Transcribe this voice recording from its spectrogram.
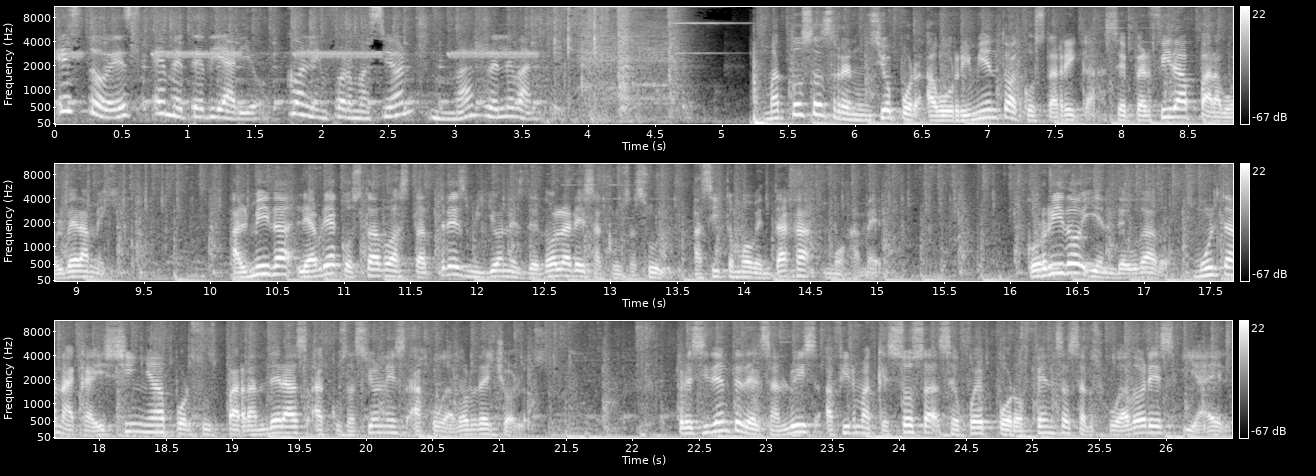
Esto es MT Diario, con la información más relevante. Matosas renunció por aburrimiento a Costa Rica, se perfila para volver a México. Almeida le habría costado hasta 3 millones de dólares a Cruz Azul, así tomó ventaja Mohamed. Corrido y endeudado, multan a Caixinha por sus parranderas acusaciones a jugador de Cholos. Presidente del San Luis afirma que Sosa se fue por ofensas a los jugadores y a él.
